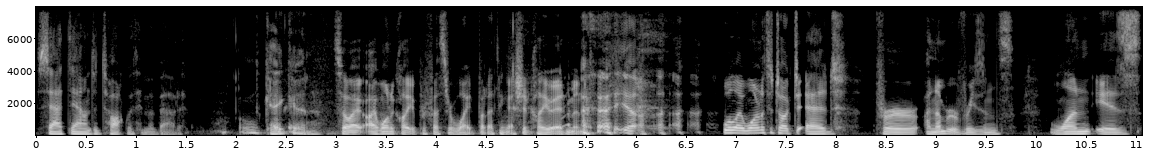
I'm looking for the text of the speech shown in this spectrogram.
sat down to talk with him about it. Okay, good. So I, I want to call you Professor White, but I think I should call you Edmund. yeah. well, I wanted to talk to Ed for a number of reasons. One is,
